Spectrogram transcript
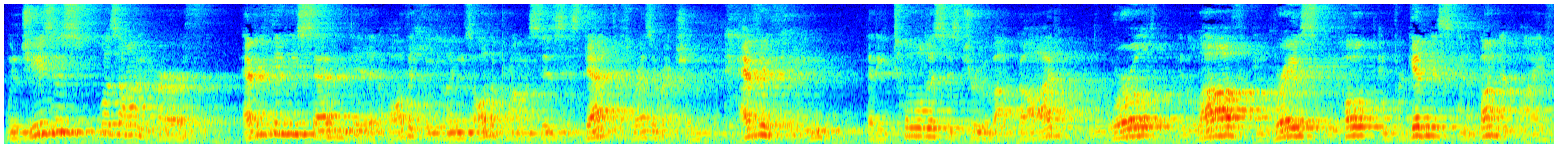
When Jesus was on earth, everything he said and did, all the healings, all the promises, his death, his resurrection, everything that he told us is true about God and the world and love and grace hope and forgiveness and abundant life,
